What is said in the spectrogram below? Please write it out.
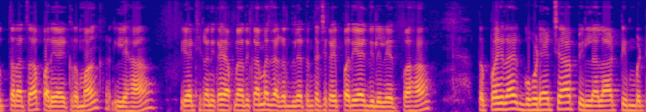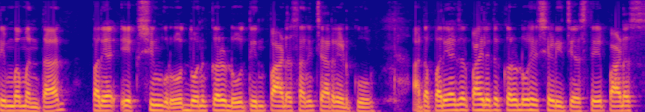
उत्तराचा पर्याय क्रमांक लिहा. या ठिकाणी काही आपल्याला रिकाम्या जागा दिल्या आणि त्याचे काही पर्याय दिलेले आहेत. पहा. तर पहिला घोड्याच्या पिल्लाला टिंबटिंब म्हणतात. पर्याय एक शिंगरू. दोन करडू. तीन पाडस आणि चार रेडकू. आता पर्याय जर पाहिले तर करडू हे शेळीचे असते पाडस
